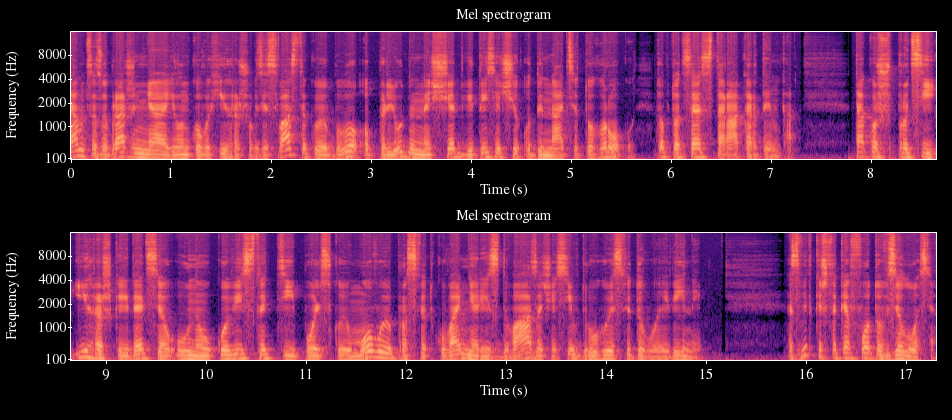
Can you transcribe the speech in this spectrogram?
Там це зображення ялинкових іграшок зі свастикою було оприлюднене ще 2011 року, тобто це стара картинка. Також про ці іграшки йдеться у науковій статті польською мовою про святкування Різдва за часів Другої світової війни. Звідки ж таке фото взялося?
